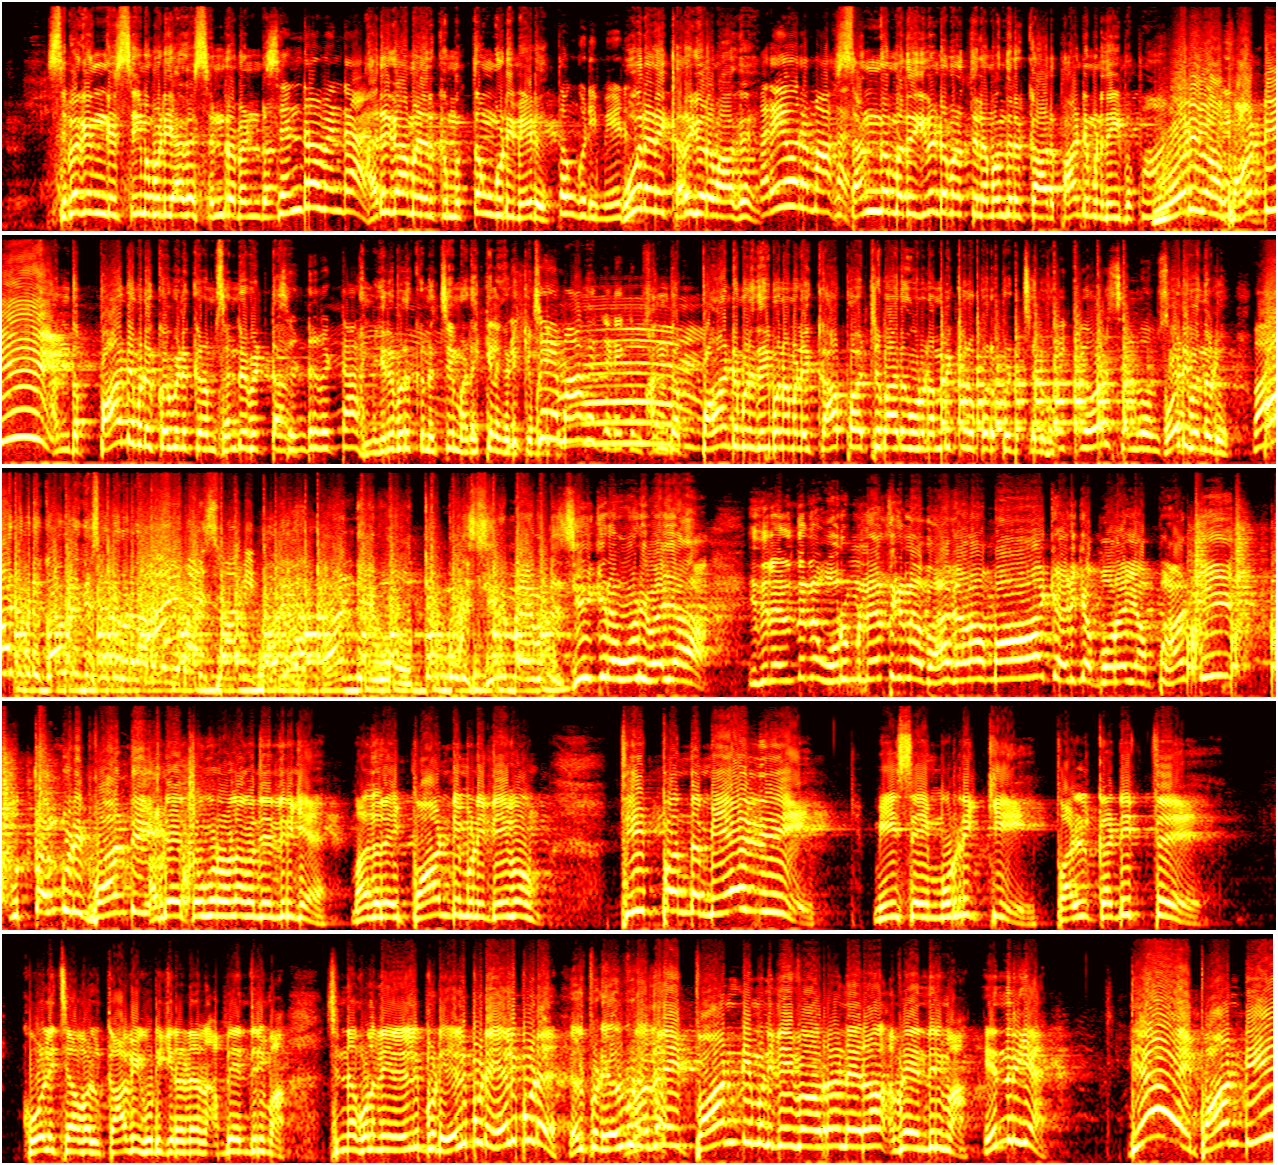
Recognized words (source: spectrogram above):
சிவகங்கை சீமை வழியாக சென்ற வென்ற சென்றோம் என்றார் அருகாமல் இருக்கும் முத்தங்குடி மேடு. முத்தங்குடி மேடு. ஊரணி கரையோரமாக கரையோரமாக. சங்கமது இரண்டு மனத்தில் அமர்ந்திருக்கார் பாண்டிமணி தெய்வம். ஓடி வா பாண்டி! அந்த பாண்டிமணி கோவிலுக்கு நாம் சென்று விட்டார் சென்று விட்டார் நம் இருவருக்கு நிச்சயம் அடைக்கல கிடைக்கும். நிச்சயமாக கிடைக்கும். அந்த பாண்டிமணி தெய்வம் நம்மளை காப்பாற்றுவாரு ஒரு நம்பிக்கையில் புறப்பட்டு செல்வோம். நம்பிக்கையோடு செல்வோம் ஓடி வந்துடு பாண்டிமணி கோவிலுக்கு சென்று விடலாம் வாருங்கள் சுவாமி. பாண்டி உன் உத்தங்குடி சீமையை விட்டு சீக்கிரம் ஓடி வையா. இதுல இருந்து ஒரு மணி நேரத்துக்கு நான் வாகனமா அடிக்க போறேன் பாண்டி! உத்தங்குடி பாண்டி. அப்படியே தூங்குறவங்களாம் கொஞ்சம் எந்திரிக்க மதுரை பாண்டிமணி தெய்வம். தீப்பந்தம் ஏந்தி மீசை முறுக்கி பல் கடித்து கோழிச்சாவல் காவி குடிக்கிறேன் அப்படியே எந்திரிமா சின்ன குழந்தைங்க எழுப்பிடு எழுப்பிடு எழுப்பிடு எழுப்பிடு, எழுப்பிடு. மதுரை பாண்டிமணி தெய்வம் வர்ற நேரம் அப்படியே எந்திரிமா எந்திரிங்க ஏய் பாண்டி!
